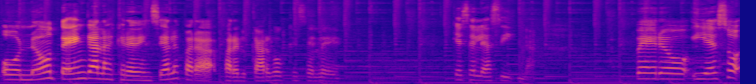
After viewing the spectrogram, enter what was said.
o no tenga las credenciales para, el cargo que se le, que se le asigna. Pero, y eso,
